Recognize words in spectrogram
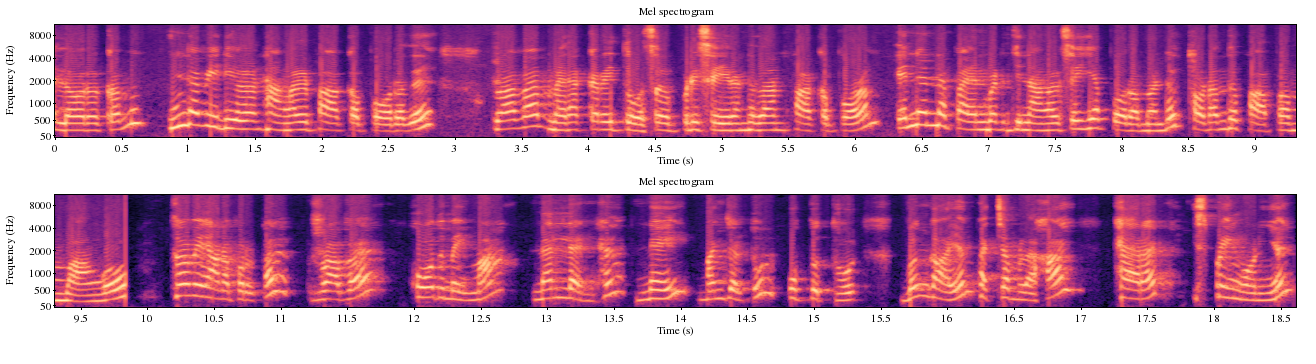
எல்லோருக்கும். இந்த வீடியோல நாங்கள் பார்க்க போறது ரவை மிரக்கரை தோசை எப்படி செய்யறன்னு தான் பார்க்க போறோம். என்னென்ன பயன்படுத்தி நாங்கள் செய்ய போறோம் என்று தொடர்ந்து பார்ப்போம் வாங்கோ. தேவையான பொருட்கள் ரவை கோதுமை மா நல்லெண்ணெய் நெய் மஞ்சள் தூள் உப்புத்தூள் வெங்காயம் பச்சை மிளகாய் கேரட் ஸ்ப்ரிங் ஆனியன்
